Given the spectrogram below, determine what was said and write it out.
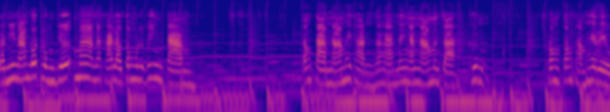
ตอนนี้น้ำลดลงเยอะมากนะคะ เราต้องวิ่งตาม ต้องตามน้ำให้ทันนะคะ ไม่งั้นน้ำมันจะขึ้น ต้องต้องทำให้เร็ว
